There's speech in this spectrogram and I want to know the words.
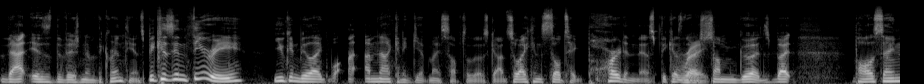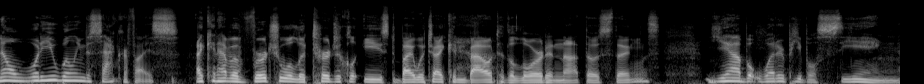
that is the vision of the Corinthians. Because in theory, you can be like, well, I'm not going to give myself to those gods. So I can still take part in this because there are some goods. But Paul is saying, no, what are you willing to sacrifice? I can have a virtual liturgical east by which I can bow to the Lord and not those things. Yeah, but what are people seeing?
